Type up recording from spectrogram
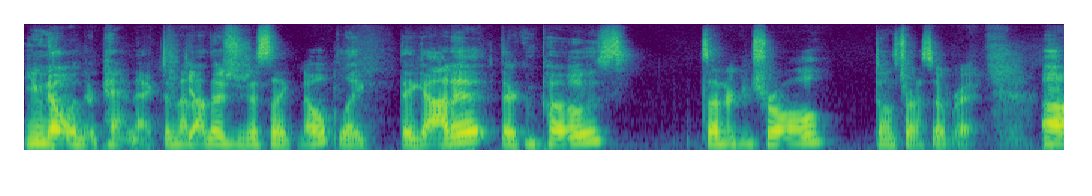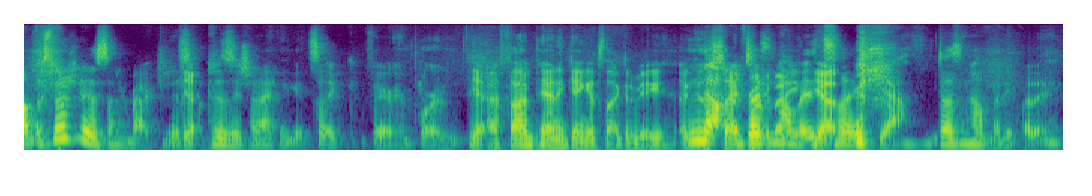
you know when they're panicked, and then Yeah. others are just like, nope, like they got it, they're composed, it's under control. Don't stress over it. Um, especially as a center back Yeah. position, I think it's like very important. Yeah, if I'm panicking, it's not going to be a good no, it for doesn't anybody. help. yeah. It's like yeah, it doesn't help anybody.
